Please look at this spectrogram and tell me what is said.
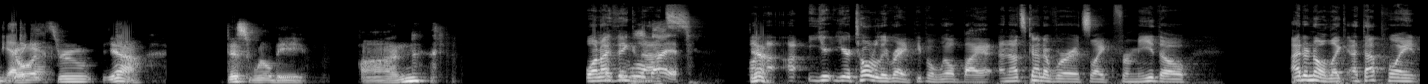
Yet going again. through. Yeah, this will be fun. Well, and I think will buy it. Yeah, I, I, you're, you're totally right. People will buy it, and that's kind of where it's like for me though. I don't know. Like at that point,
